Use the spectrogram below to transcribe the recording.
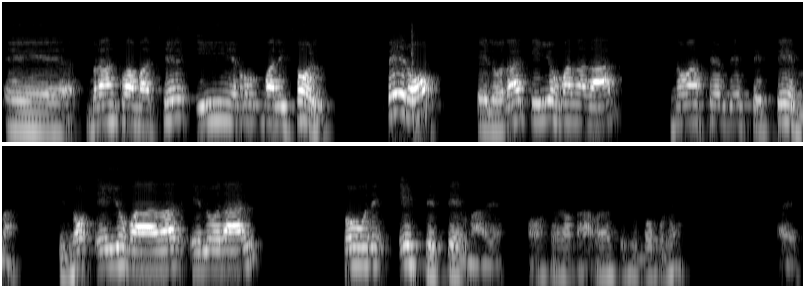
eh, Branco Amache y Ruth Marisol. Pero el oral que ellos van a dar no va a ser de este tema, sino ellos van a dar el oral sobre este tema. A ver, vamos a verlo acá, a ver si puedo poner. A ver.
